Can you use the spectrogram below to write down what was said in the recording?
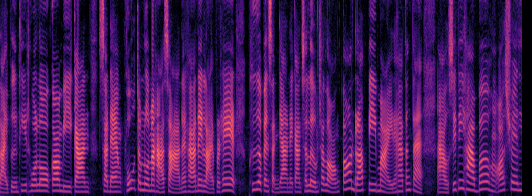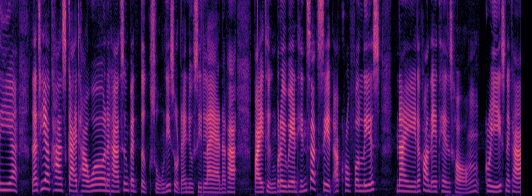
หลายพื้นที่ทั่วโลกก็มีการแสดงพลุจำนวนมหาศาลนะคะ ในหลายประเทศเพื่อเป็นสัญญาณในการเฉลิมฉลองต้อนรับปีใหม่นะคะ ตั้งแต่อ่าวซิดนีย์ฮาร์เบอร์ของออสเตรเลีย และที่อาคารสกายทาวเวอร์นะคะ ซึ่งเป็นตึกสูงที่สุดในนิวซีแลนด์นะคะ ไปถึงบริเวณหินศักดิ์สิทธิ์อะโครโฟลิสในนครเอเธนส์ของกรีซนะคะ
